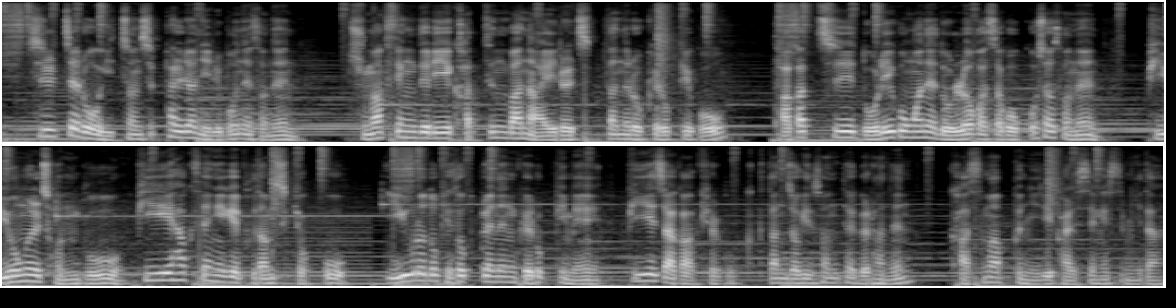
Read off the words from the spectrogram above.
실제로 2018년 일본에서는 중학생들이 같은 반 아이를 집단으로 괴롭히고 다 같이 놀이공원에 놀러 가자고 꼬셔서는 비용을 전부 피해 학생에게 부담시켰고 이후로도 계속되는 괴롭힘에 피해자가 결국 극단적인 선택을 하는 가슴 아픈 일이 발생했습니다.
